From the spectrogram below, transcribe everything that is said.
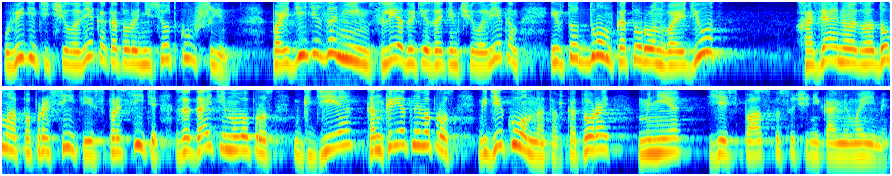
увидите человека, который несет кувшин. Пойдите за ним, следуйте за этим человеком, и в тот дом, в который он войдет, хозяину этого дома попросите и спросите, задайте ему вопрос, где, конкретный вопрос, где комната, в которой мне есть Пасху с учениками моими.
